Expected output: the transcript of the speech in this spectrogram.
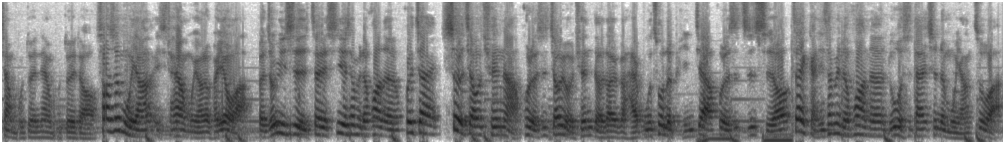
这样不对那样不对的哦。上升母羊以及太阳母羊的朋友啊，本周运势在事业上面的话呢，会在社交圈呐，或者是交友圈得到一个还不错的评价或者是支持哦。在感情上面的话呢，如果是单身的母羊座啊。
